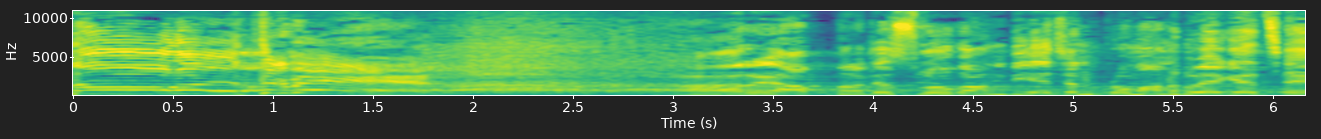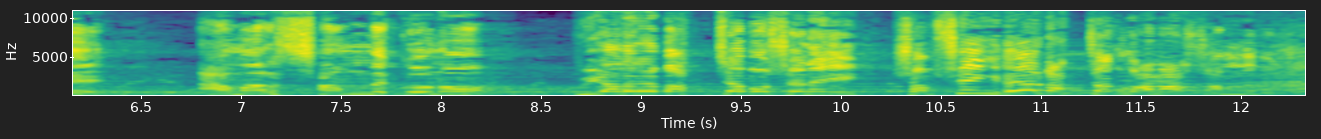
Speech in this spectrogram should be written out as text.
না! আরে আপনারা যে স্লোগান দিয়েছেন, প্রমাণ হয়ে গেছে আমার সামনে কোনো বিড়ালের বাচ্চা বসে নেই, সব সিংহের বাচ্চাগুলো আমার সামনে বসে।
